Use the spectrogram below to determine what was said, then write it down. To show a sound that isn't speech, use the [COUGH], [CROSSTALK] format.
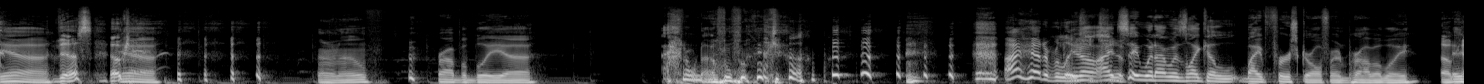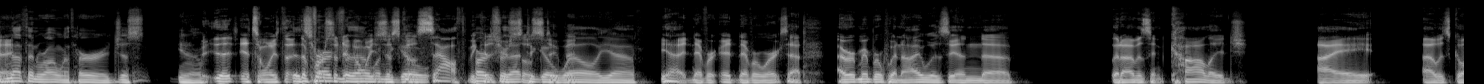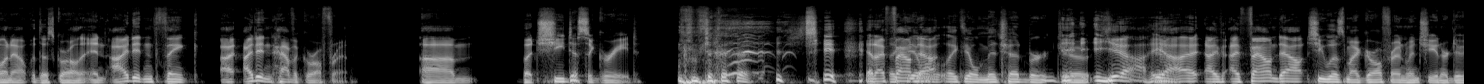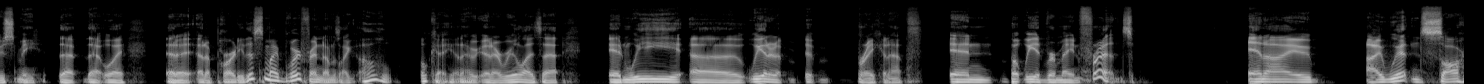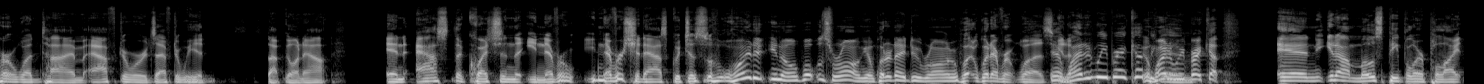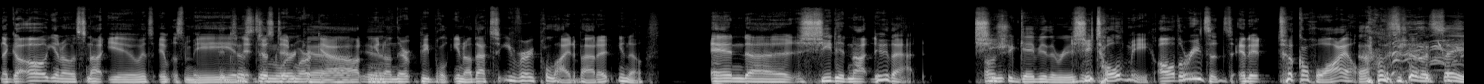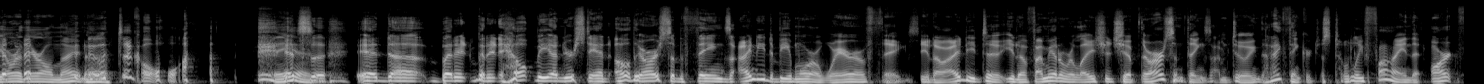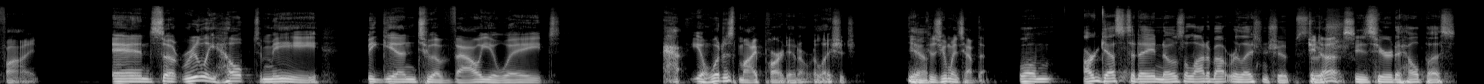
Yeah. This? Okay. Yeah. I don't know. Probably uh I don't know. [LAUGHS] I had a you relationship. know, I'd say when I was like a my first girlfriend probably. Okay. There's nothing wrong with her. It just, you know, It- it's always the, the It's hard person that always just go- goes south because for you're that so to go stupid. well, yeah. Yeah, it never it never works out. I remember when I was in uh, when I was in college, I I was going out with this girl, and I didn't think I, I didn't have a girlfriend, um, but she disagreed. [LAUGHS] she, and I Like found the out like the old Mitch Hedberg joke. yeah, yeah. Yeah. I, I I found out she was my girlfriend when she introduced me that that way at a at a party. This is my boyfriend. I was like, oh, okay, and I and I realized that, and we uh we ended up uh, breaking up, and but we had remained friends, and I I went and saw her one time afterwards after we had stopped going out. And asked the question that you never you never should ask, which is why did you know what was wrong and what did I do wrong or what, whatever it was. Yeah, you know? why did we break up? And why did we break up? And you know, most people are polite and they go, "Oh, you know, it's not you; it's it was me, It and just it just didn't didn't work work, out." out." Yeah. You know, and there are people, you know, that's you're very polite about it, you know. And uh, she did not do that. She, oh, she gave you the reason. she told me all the reasons, and it took a while. [LAUGHS] I was gonna say you were there all night. No, [LAUGHS] it took a while. Man. And so, and uh, but it but it helped me understand. Oh, there are some things I need to be more aware of. Things you know, I need to you know, if I'm in a relationship, there are some things I'm doing that I think are just totally fine that aren't fine. And so it really helped me begin to evaluate. How, you know, what is my part in a relationship? Yeah. because you always have that. Well, our guest today knows a lot about relationships. She does. She's here to help us.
